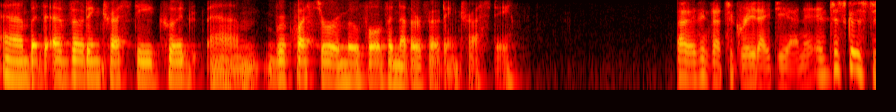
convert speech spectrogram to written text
um, but a voting trustee could um, request a removal of another voting trustee. I think that's a great idea, and it just goes to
